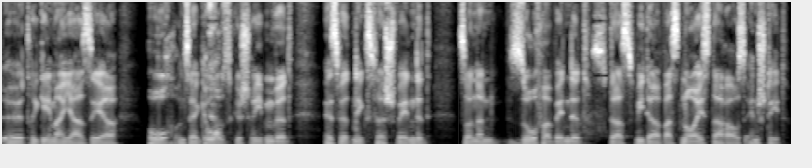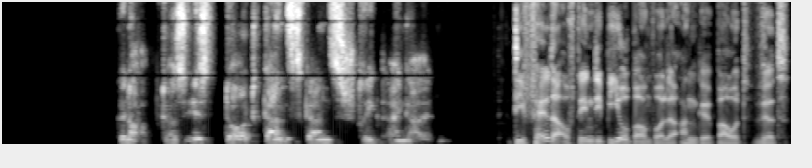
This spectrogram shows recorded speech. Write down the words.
äh, Trigema ja sehr hoch und sehr groß ja. geschrieben wird. Es wird nichts verschwendet, sondern so verwendet, dass wieder was Neues daraus entsteht. Genau, das ist dort ganz, ganz strikt eingehalten. Die Felder, auf denen die Biobaumwolle angebaut wird,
